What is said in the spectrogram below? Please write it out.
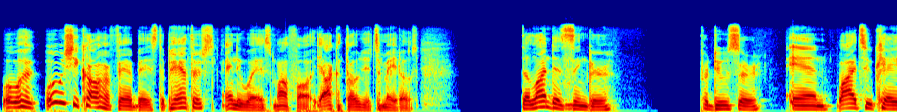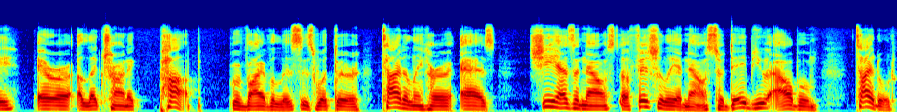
What would, what would she call her fan base? The Panthers? Anyways, my fault. Y'all can throw your tomatoes. The London singer, producer, and Y2K era electronic pop revivalist is what they're titling her as she has announced, officially announced, her debut album titled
